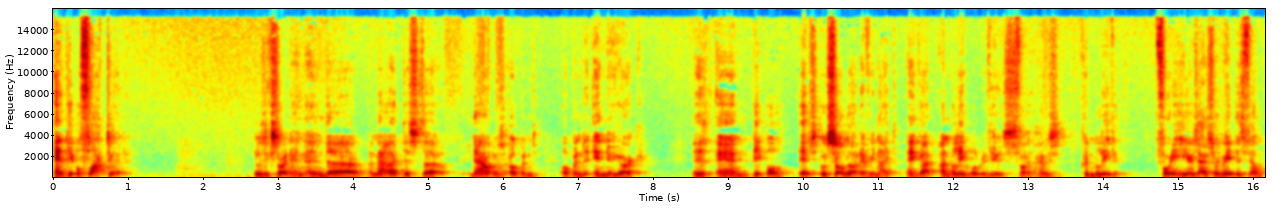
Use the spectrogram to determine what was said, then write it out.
and people flocked to it. It was extraordinary, and, and, uh, and now it just uh, now it was opened opened in New York, and people it was sold out every night and got unbelievable reviews for it. I was couldn't believe it. Forty years after I made this film,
